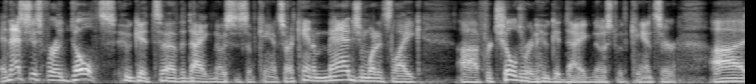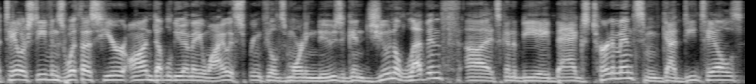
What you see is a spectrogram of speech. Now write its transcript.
and that's just for adults who get uh, the diagnosis of cancer. I can't imagine what it's like. for children who get diagnosed with cancer. Taylor Stevens with us here on WMAY with Springfield's Morning News. Again, June 11th, it's going to be a bags tournament. We've got details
